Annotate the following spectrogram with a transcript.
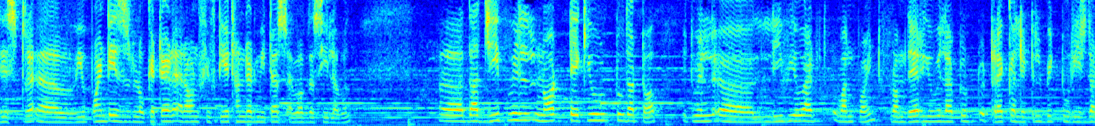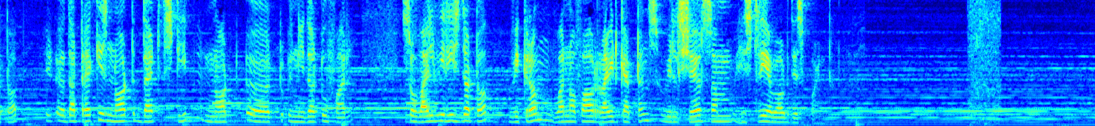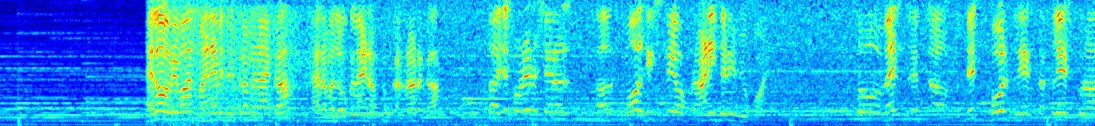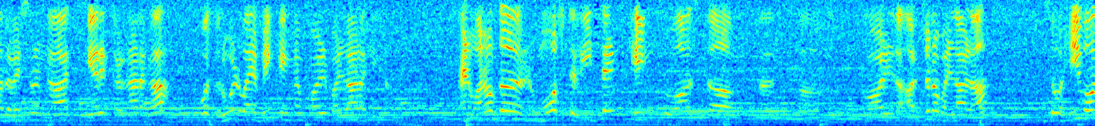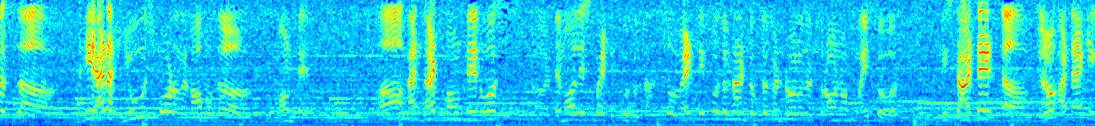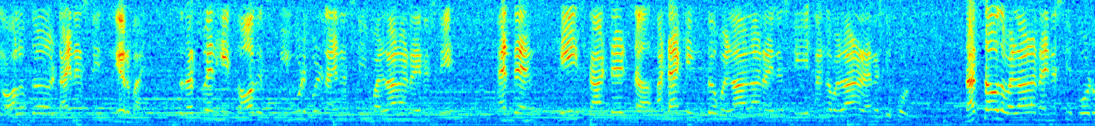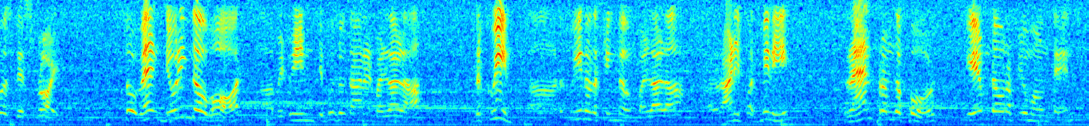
This uh, viewpoint is located around 5800 meters above the sea level. Uh, the jeep will not take you to the top. It will uh, leave you at one point. From there, you will have to trek a little bit to reach the top. It, uh, the trek is not that steep, not uh, to, neither too far. So while we reach the top, Vikram, one of our ride captains, will share some history about this point. Hello everyone, my name is Vikram Vinayaka and I'm a local line from Karnataka. So I just wanted to share a, a small history of Rani Jhari viewpoint. So when uh, this whole place, Sakleshpura, the Western Ghats here in Karnataka, was ruled by a big kingdom called Ballala Kingdom. And one of the most recent kings was uh, uh, uh, called Arjuna Ballala. So he was, uh, he had a huge fort on the top of the mountain. Uh, and that mountain was uh, demolished by Tipu Sultan. So when Tipu Sultan took the control of the throne of Mysore, he started, uh, you know, attacking all of the dynasties nearby. So that's when he saw this beautiful dynasty, Ballala dynasty, and then he started uh, attacking the Ballala dynasty and the Ballala dynasty fort. That's how the Ballala dynasty fort was destroyed. So when during the war uh, between Tipu Sultan and Ballala, the queen, uh, the queen of the kingdom, Ballala, uh, Rani Padmini, ran from the fort, came down a few mountains,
